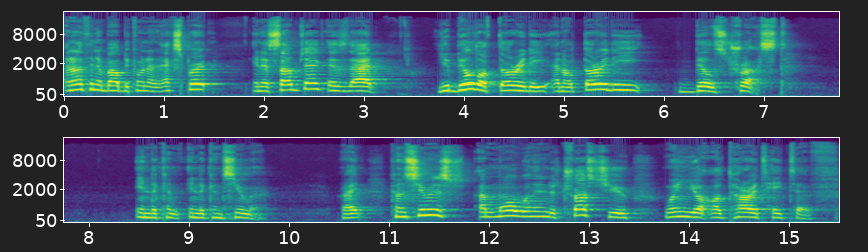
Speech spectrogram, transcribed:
another thing about becoming an expert in a subject is that you build authority, and authority builds trust in the con- in the consumer, right? Consumers are more willing to trust you when you're authoritative.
